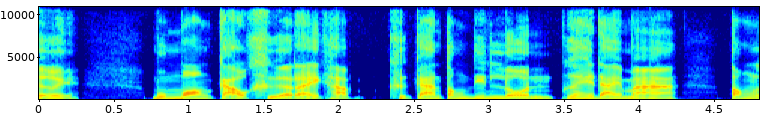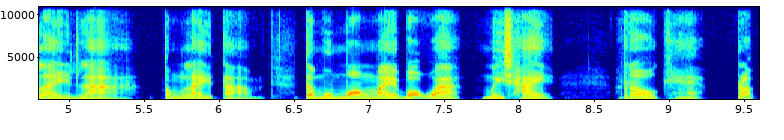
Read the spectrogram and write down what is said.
เลย มุมมองเก่าคืออะไรครับ คือการต้องดิ้นรนเพื่อให้ได้มา ต้องไล่ล่า ต้องไล่ตาม แต่มุมมองใหม่บอกว่าไม่ใช่ เราแค่ปรับ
